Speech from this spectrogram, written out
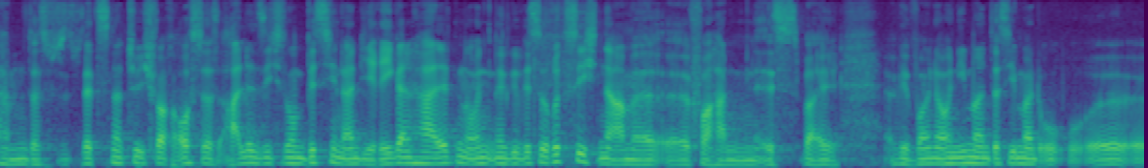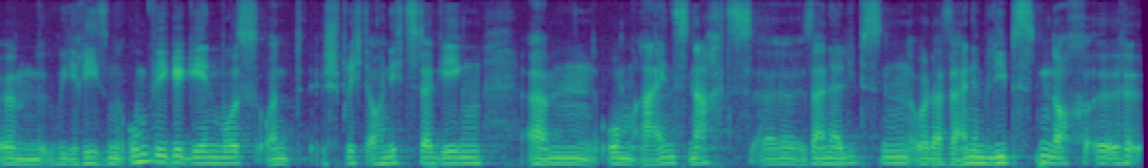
Ähm, das setzt natürlich voraus, dass alle sich so ein bisschen an die Regeln halten und eine gewisse Rücksichtnahme äh, vorhanden ist, weil wir wollen auch niemand, dass jemand oh, oh, äh, irgendwie riesen Umwege gehen muss und spricht auch nichts dagegen, ähm, um eins nachts äh, seiner Liebsten oder seinem Liebsten noch äh,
